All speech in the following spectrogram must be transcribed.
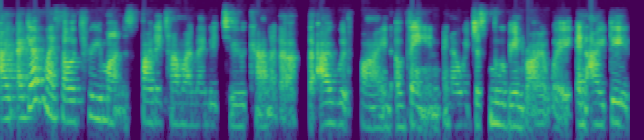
I, I gave myself three months by the time I landed to Canada that I would find a van and I would just move in right away. And I did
